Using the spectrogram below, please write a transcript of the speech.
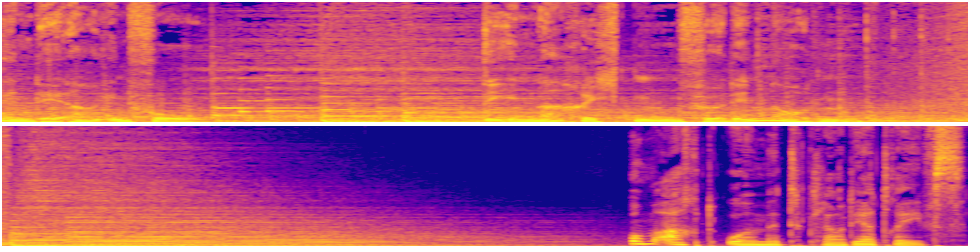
NDR Info. Die Nachrichten für den Norden. Um 8 Uhr mit Claudia Drews.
